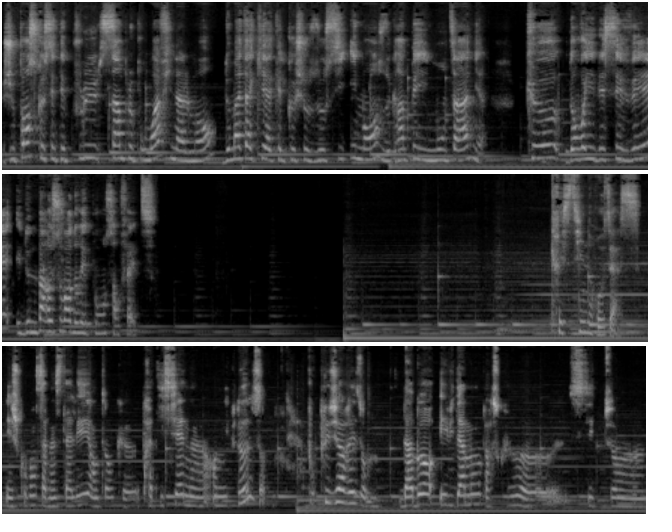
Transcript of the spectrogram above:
Je pense que c'était plus simple pour moi finalement de m'attaquer à quelque chose d'aussi immense, de grimper une montagne, que d'envoyer des CV et de ne pas recevoir de réponse en fait. Christine Rosas. Et je commence à m'installer en tant que praticienne en hypnose pour plusieurs raisons. D'abord, évidemment, parce que euh, c'est un,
